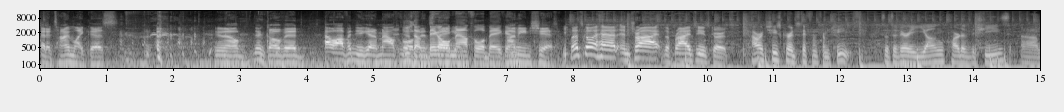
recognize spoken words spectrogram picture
at a time like this, you know, in COVID, how often do you get a mouthful Just of a minced big old mouthful of bacon. I mean, shit. Let's go ahead and try the fried cheese curds. how are cheese curds different from cheese? So it's a very young part of the cheese, um,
